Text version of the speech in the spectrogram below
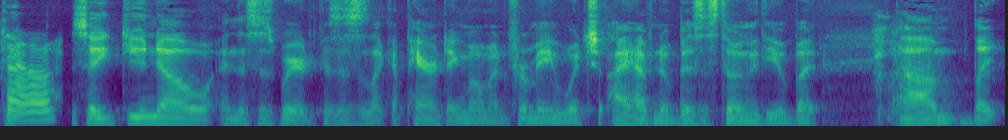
So, so do you know? And this is weird because this is like a parenting moment for me, which I have no business doing with you. But, um, but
